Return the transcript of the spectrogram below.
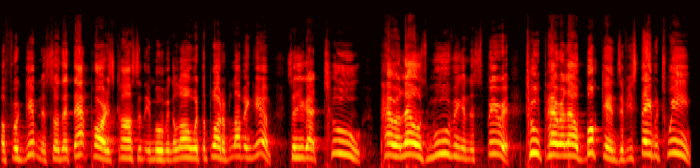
of forgiveness so that that part is constantly moving along with the part of loving Him. So you got two parallels moving in the spirit, two parallel bookends. If you stay between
